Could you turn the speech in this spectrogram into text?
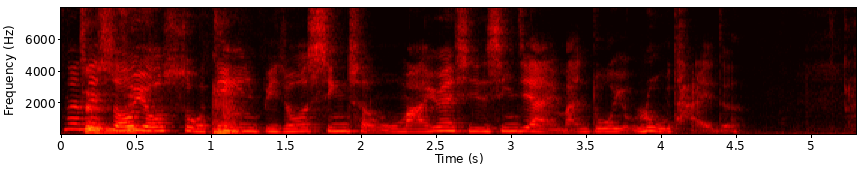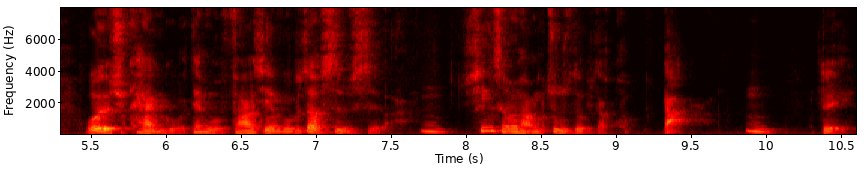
那那时候有锁定，比如说新城屋吗，因为其实新建也蛮多有露台的。我有去看过，但我发现我不知道是不是啦。嗯，新成好像柱子都比较大。嗯，对，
